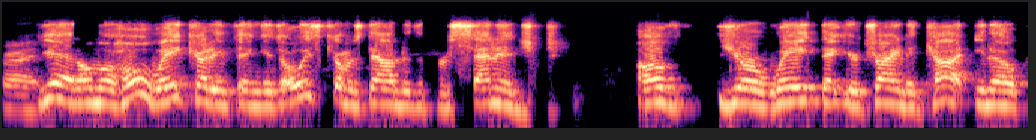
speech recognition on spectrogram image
Right. Yeah, and on the whole weight cutting thing, it always comes down to the percentage of your weight that you're trying to cut. You know,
